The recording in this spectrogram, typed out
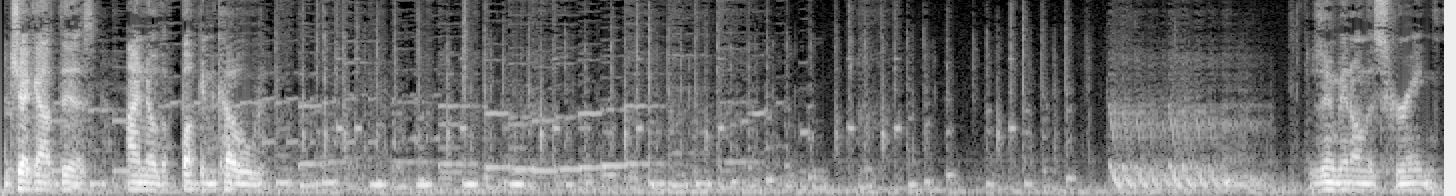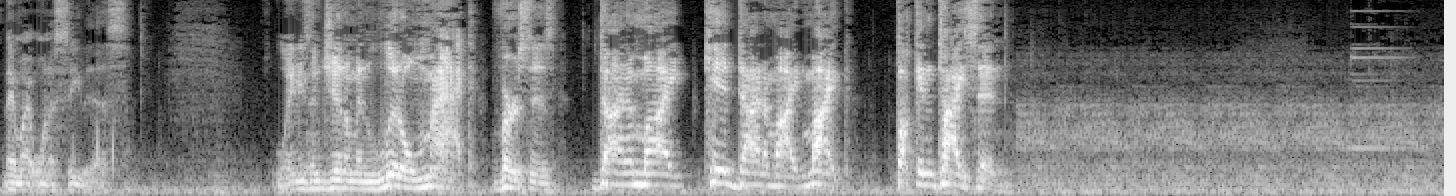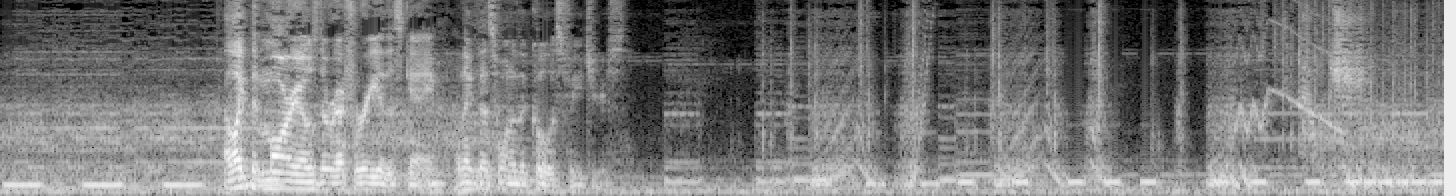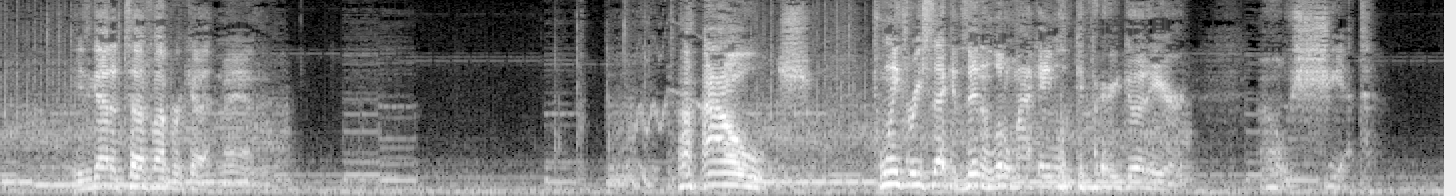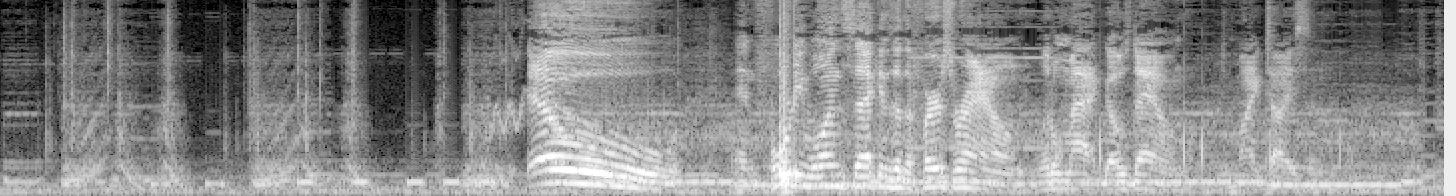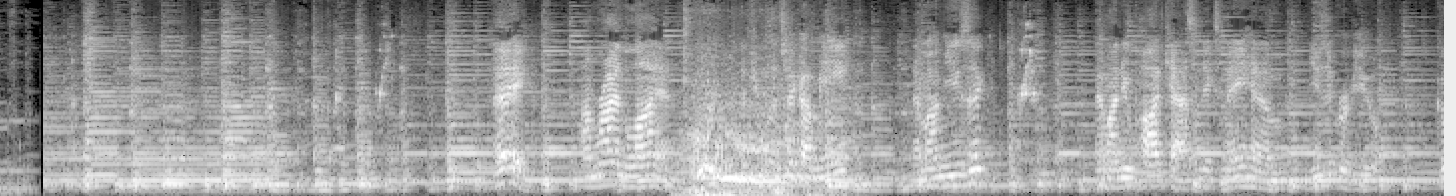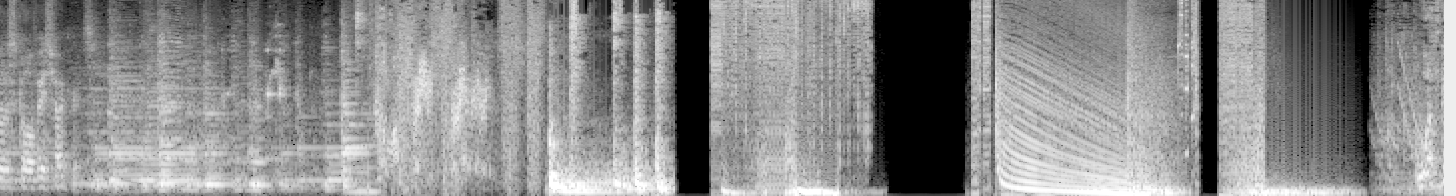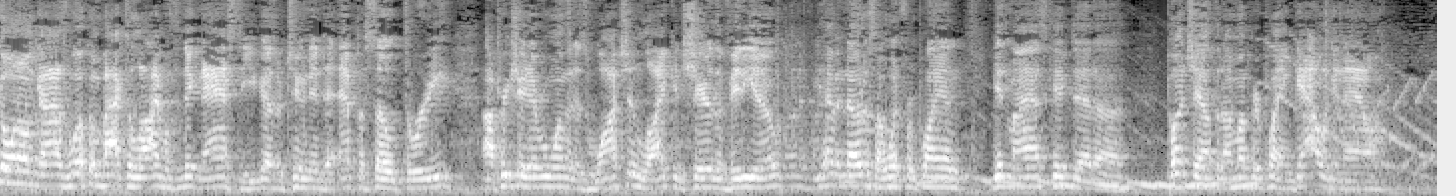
Check out this. I know the fucking code. Zoom in on the screen. They might want to see this. Ladies and gentlemen, Little Mac versus Dynamite Kid Dynamite Mike fucking Tyson. I like that Mario's the referee of this game. I think that's one of the coolest features. He's got a tough uppercut, man. Ouch! 23 seconds in and Little Mac ain't looking very good here. Oh, shit. Oh! And 41 seconds of the first round, Little Mac goes down to Mike Tyson. Hey, I'm Ryan the Lion. If you want to check out me and my music and my new podcast, Nick's Mayhem Music Review, go to Skullface Records. What's going on, guys? Welcome back to Live with Nick Nasty. You guys are tuned into episode three. I appreciate everyone that is watching, like, and share the video. If you haven't noticed, I went from playing, getting my ass kicked at uh, Punch Out, that I'm up here playing Galaga now.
